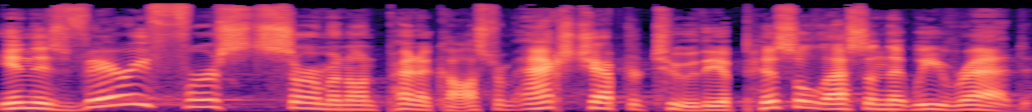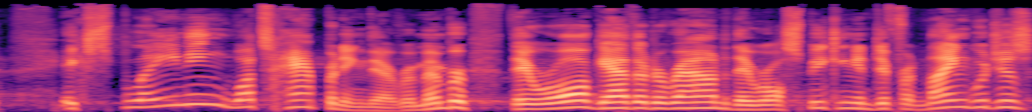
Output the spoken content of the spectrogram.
in this very first sermon on Pentecost from Acts chapter 2, the epistle lesson that we read, explaining what's happening there. Remember, they were all gathered around, they were all speaking in different languages,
